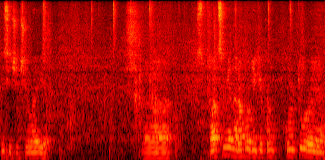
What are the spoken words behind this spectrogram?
тысячи человек. Э, Спортсмены, работники культуры,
